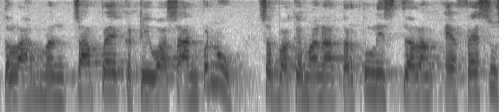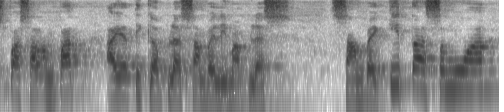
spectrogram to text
telah mencapai kedewasaan penuh sebagaimana tertulis dalam Efesus pasal 4 ayat 13 sampai 15 sampai kita semua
